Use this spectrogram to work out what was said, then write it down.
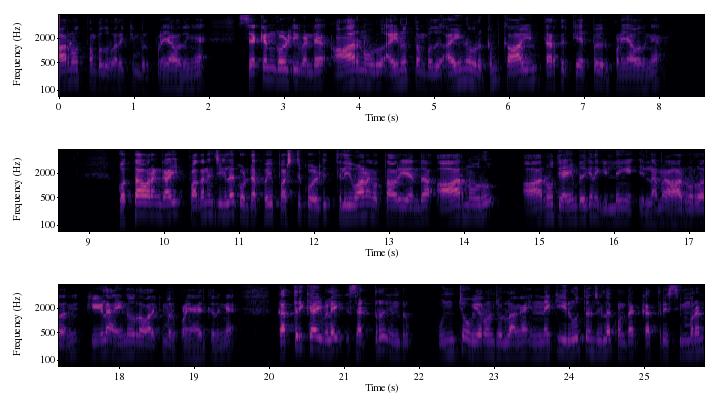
அறுநூற்றம்பது வரைக்கும் விற்பனையாகுதுங்க. செகண்ட் குவாலிட்டி வெண்டை ஆறுநூறு ஐநூற்றம்பது ஐநூறுக்கும் காயின் தரத்திற்கேற்ப விற்பனையாகுதுங்க. கொத்தாவரங்காய் பதினஞ்சு கிலோ கொண்ட போய் ஃபஸ்ட்டு குவாலிட்டி தெளிவான கொத்தாவரையாக இருந்தால் ஆறுநூறு அறுநூற்றி ஐம்பதுக்கு எனக்கு இல்லைங்க. எல்லாமே அறுநூறுவா தானுங்க. கீழே ஐநூறுரூவா வரைக்கும் விற்பனை ஆகிருக்குதுங்க கத்திரிக்காய் விலை சற்று இன்று கொஞ்சம் உயரும்னு சொல்லாங்க. இன்றைக்கி இருபத்தஞ்சு கிலோ கொண்ட கத்திரி சிம்ரன்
